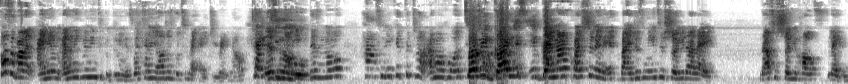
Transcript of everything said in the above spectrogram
First of all, I don't, I don't even need to be doing this, but can y'all just go to my IG right now? Thank There's you. no, there's no half naked picture. I'm a whole teacher. but regardless, if that I'm not questioning it, but I just need to show you that, like, that's to show you how, like,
